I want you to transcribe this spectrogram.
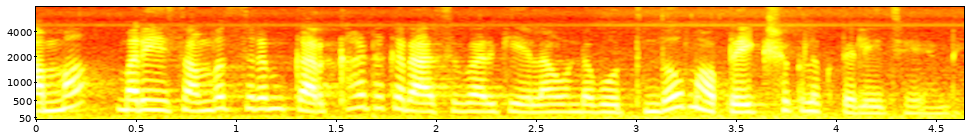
అమ్మ మరి ఈ సంవత్సరం కర్కాటక రాశి వారికి ఎలా ఉండబోతుందో మా ప్రేక్షకులకు తెలియజేయండి.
